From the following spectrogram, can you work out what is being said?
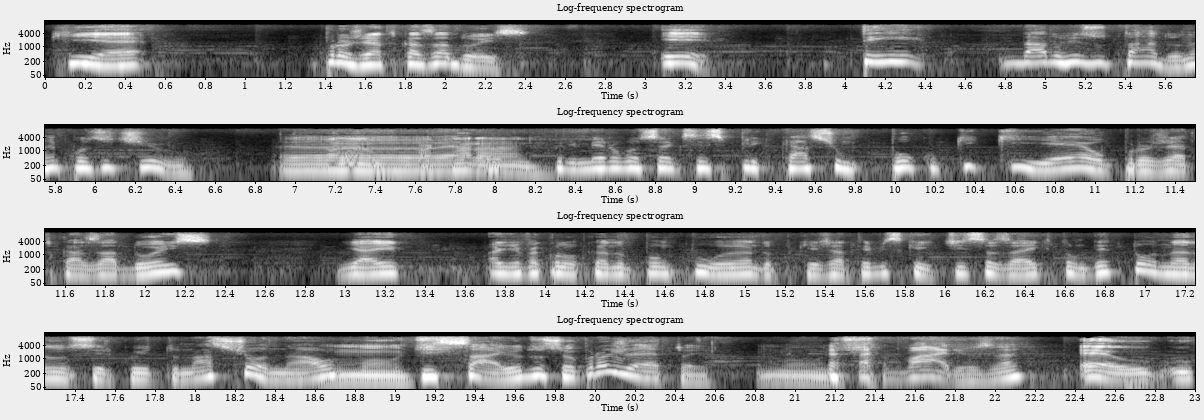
que é o projeto Casa 2. E tem dado resultado, né, positivo. Caramba, é, caralho. Primeiro eu gostaria que você explicasse um pouco o que, que é o projeto Casa 2 e aí a gente vai colocando, pontuando, porque já teve skatistas aí que estão detonando no circuito nacional um monte. que saiu do seu projeto aí. Um monte. Vários, né? É, o, o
